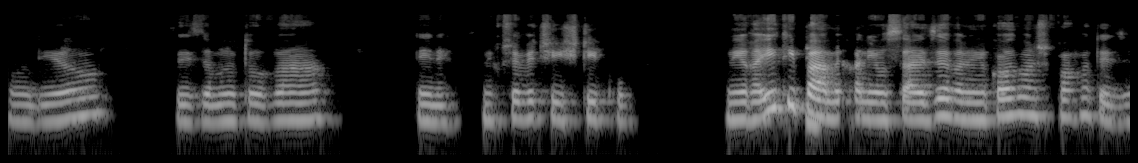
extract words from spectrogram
אודיו, זו הזדמנות טובה. הנה, אני חושבת שהשתיקו. אני ראיתי פעם איך אני עושה את זה, אבל אני כל הזמן שוכחת את זה.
